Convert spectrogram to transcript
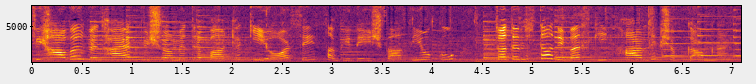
सिहावल विधायक विश्वामित्र पाठक की ओर से सभी देशवासियों को स्वतंत्रता दिवस की हार्दिक शुभकामनाएँ।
